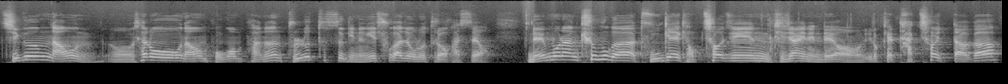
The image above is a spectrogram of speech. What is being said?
지금 나온 어, 새로 나온 복원판은 블루투스 기능이 추가적으로 들어갔어요. 네모난 큐브가 두 개 겹쳐진 디자인인데요. 이렇게 닫혀 있다가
